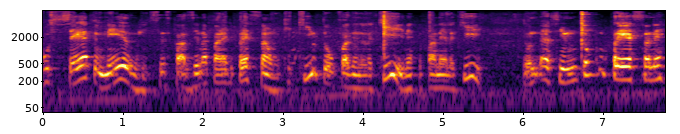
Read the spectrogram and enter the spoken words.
O certo mesmo, gente, vocês fazerem na panela de pressão. Que aqui eu estou fazendo ela aqui, nessa panela aqui, eu assim, não estou com pressa, né?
